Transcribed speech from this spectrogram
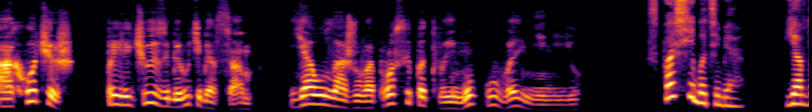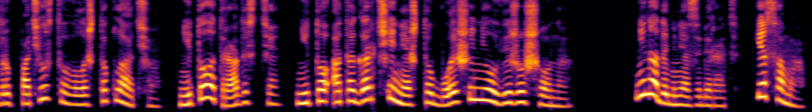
А хочешь, прилечу и заберу тебя сам. Я улажу вопросы по твоему увольнению». «Спасибо тебе». Я вдруг почувствовала, что плачу. Не то от радости, не то от огорчения, что больше не увижу Шона. Не надо меня забирать, я сама.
